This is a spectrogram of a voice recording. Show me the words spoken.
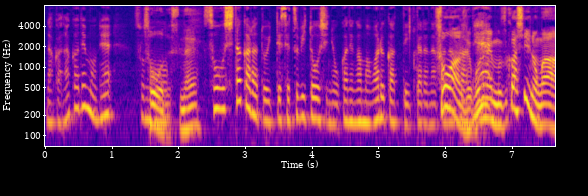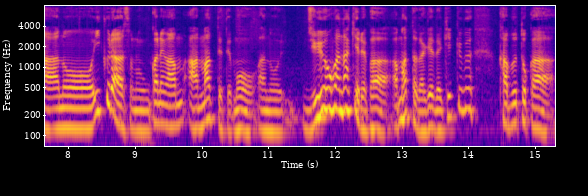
なかなかでもねそそうですね。そうしたからといって設備投資にお金が回るかって言ったらなかなか、ね、そうなんですよ、これね、難しいのが、あのいくらそのお金が余っててもあの、需要がなければ余っただけで、結局、株とか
